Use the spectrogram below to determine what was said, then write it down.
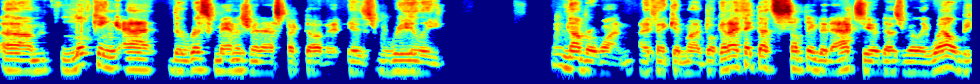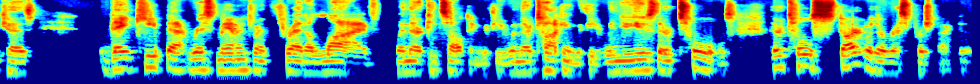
um, looking at the risk management aspect of it is really number one, I think, in my book. And I think that's something that Axio does really well because they keep that risk management thread alive when they're consulting with you, when they're talking with you, when you use their tools. Their tools start with a risk perspective.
